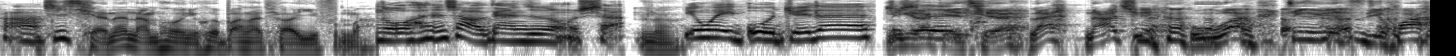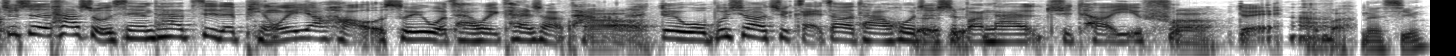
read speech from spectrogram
啊，之前的男朋友你会帮他挑衣服吗？我很少干这种事儿，嗯因为我觉得就你给他给。钱，来拿去五万，这个月自己花。就是他首先他自己的品味要好，所以我才会看上他。啊对，我不需要去改造他，或者是帮他去挑衣服。啊对，啊。好吧，那行，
